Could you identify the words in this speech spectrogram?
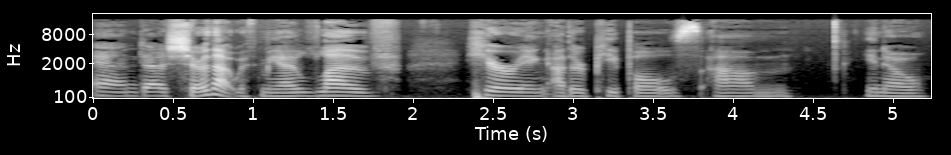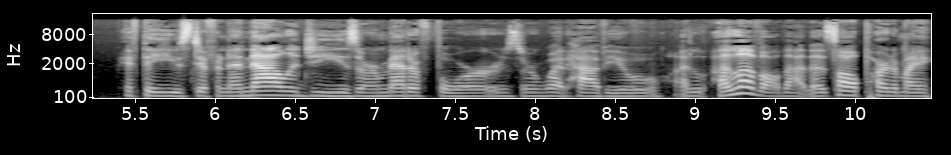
and uh, share that with me. I love hearing other people's, um, you know, if they use different analogies or metaphors or what have you. I, I love all that. That's all part of my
